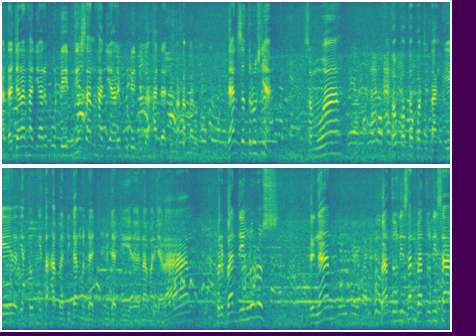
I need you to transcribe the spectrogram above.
ada Jalan Haji Arifudin, Nisan Haji Arifudin juga ada di Makam Balung. Dan seterusnya semua tokoh-tokoh Citangkil itu kita abadikan menjadi, menjadi eh, nama jalan berbanding lurus dengan batu nisan batu nisan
